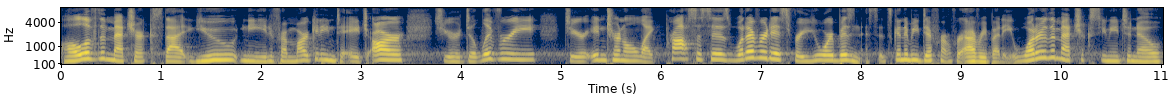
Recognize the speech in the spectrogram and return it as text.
all of the metrics that you need from marketing to HR to your delivery to your internal like processes, whatever it is for your business. It's going to be different for everybody. What are the metrics you need to know?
